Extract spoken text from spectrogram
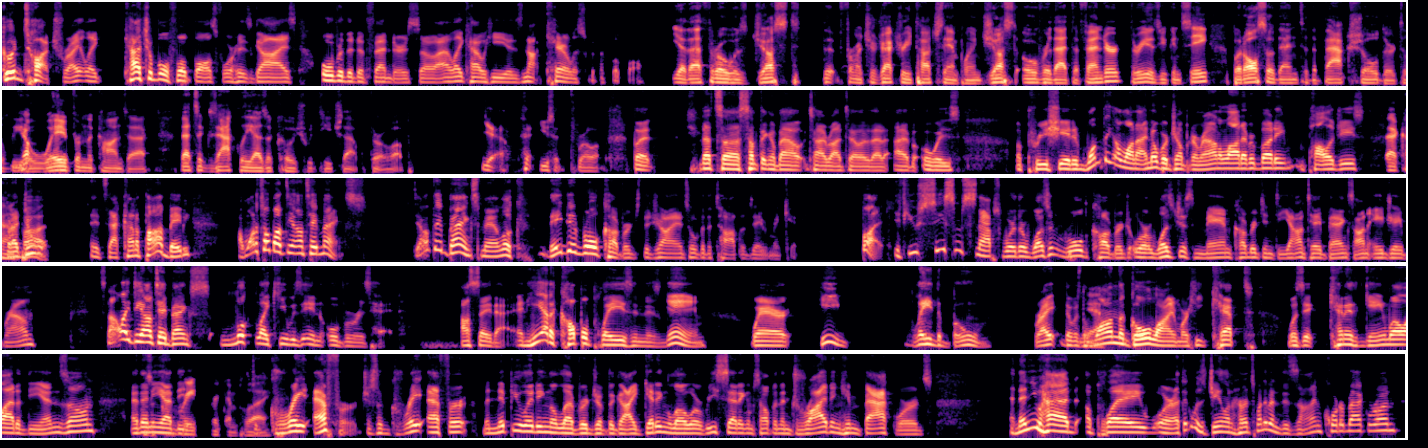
good touch, right? Like catchable footballs for his guys over the defenders. So I like how he is not careless with the football. Yeah, that throw was just the, from a trajectory touch standpoint, just over that defender, three, as you can see, but also then to the back shoulder to lead yep. away from the contact. That's exactly as a coach would teach that throw up. Yeah, you said throw up, but that's uh, something about Tyrod Taylor that I've always appreciated. One thing I want to, I know we're jumping around a lot, everybody. Apologies. That kind but of I pod. do. It's that kind of pod, baby. I want to talk about Deonte Banks. Deonte Banks, man, look, they did roll coverage, the Giants, over the top of Xavier McKinney. But if you see some snaps where there wasn't rolled coverage or it was just man coverage in Deonte Banks on AJ Brown, it's not like Deonte Banks looked like he was in over his head. I'll say that. And he had a couple plays in this game where he laid the boom, right? There was the yeah. one on the goal line where he kept, was it Kenneth Gainwell out of the end zone? And then he had the great play. great effort, just a great effort, manipulating the leverage of the guy, getting lower, resetting himself, and then driving him backwards. And then you had a play where I think it was Jalen Hurts, might have been a design quarterback run,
